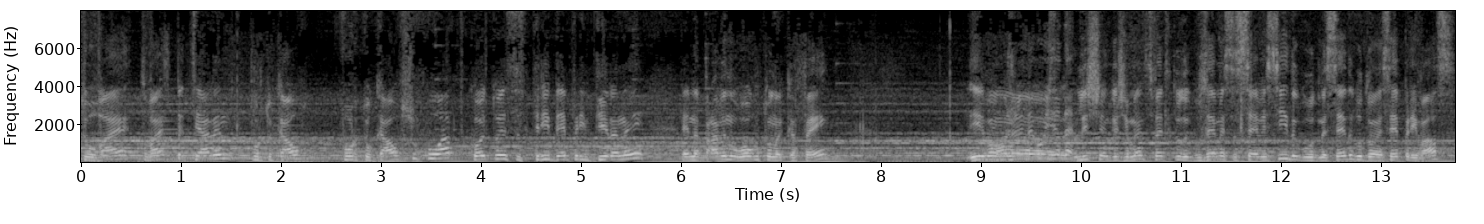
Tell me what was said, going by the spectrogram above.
това е, това е специален портокал, портокал шоколад, който е с 3D принтиране. Е направено логото на кафе. И имам Може ли да го изядем? личен ангажимент Светлито да го вземе със себе си и да го отнесе, да го донесе при вас.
